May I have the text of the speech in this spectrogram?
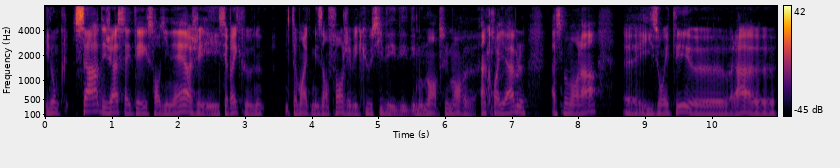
Et donc ça, déjà, ça a été extraordinaire. J'ai- et c'est vrai que notamment avec mes enfants, j'ai vécu aussi des, des- des moments absolument euh, incroyables à ce moment-là. Euh, ils ont été, euh, voilà. de-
